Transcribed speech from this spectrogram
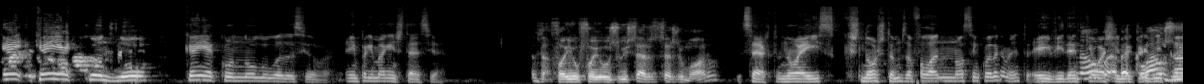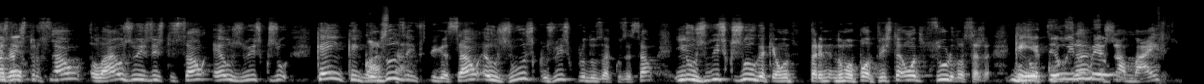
quem, quem, é que condenou, quem é que condenou Lula da Silva em primeira instância? Foi o, foi o juiz Sérgio, Sérgio Moro? Certo, não é isso que nós estamos a falar no nosso enquadramento. É evidente não, que eu acho é, lá o juiz de instrução, lá o juiz de instrução é o juiz que julga. Quem, quem conduz está. a investigação é o juiz, o juiz que produz a acusação e o juiz que julga, que é um, do meu ponto de vista, é um absurdo. Ou seja, quem no acusa jamais Sim,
